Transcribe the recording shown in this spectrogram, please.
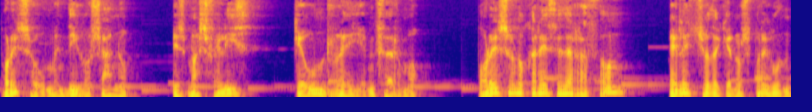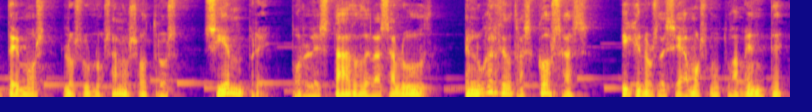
Por eso un mendigo sano es más feliz que un rey enfermo. Por eso no carece de razón el hecho de que nos preguntemos los unos a los otros siempre por el estado de la salud en lugar de otras cosas y que nos deseamos mutuamente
